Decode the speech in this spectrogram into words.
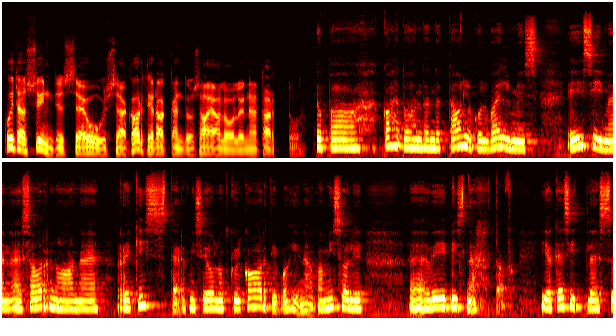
kuidas sündis see uus kaardirakendus Ajalooline Tartu? juba kahe tuhandendate algul valmis esimene sarnane register, mis ei olnud küll kaardipõhine, aga mis oli eh, veebis nähtav ja käsitles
